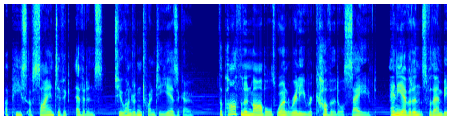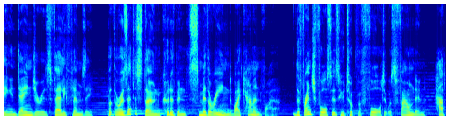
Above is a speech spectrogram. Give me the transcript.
a piece of scientific evidence 220 years ago. The Parthenon marbles weren't really recovered or saved. Any evidence for them being in danger is fairly flimsy, but the Rosetta Stone could have been smithereened by cannon fire. The French forces who took the fort it was found in had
